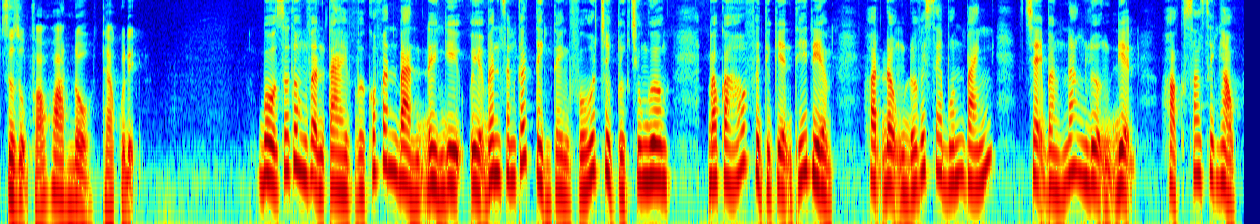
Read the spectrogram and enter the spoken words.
sử dụng pháo hoa nổ theo quy định. Bộ Giao thông Vận tải vừa có văn bản đề nghị Ủy ban dân các tỉnh thành phố trực thuộc trung ương báo cáo về thực hiện thí điểm hoạt động đối với xe bốn bánh chạy bằng năng lượng điện hoặc xăng sinh học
